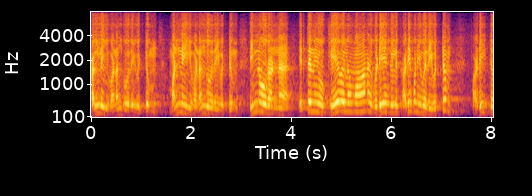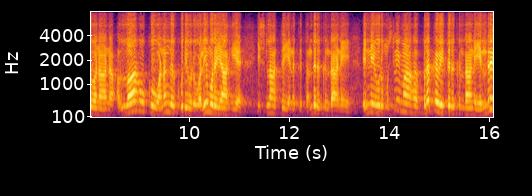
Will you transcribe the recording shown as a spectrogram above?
கல்லை வணங்குவதை விட்டும் மண்ணை வணங்குவதை விட்டும் இன்னொரு அண்ணன் எத்தனையோ கேவலமான விடயங்களுக்கு அடிபணிவதை விட்டும் படைத்தவனான அல்லாஹுக்கு வணங்கக்கூடிய ஒரு வழிமுறையாகிய இஸ்லாத்தை எனக்கு தந்திருக்கின்றானே என்னை ஒரு முஸ்லீமாக பிறக்க வைத்திருக்கின்றானே என்று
